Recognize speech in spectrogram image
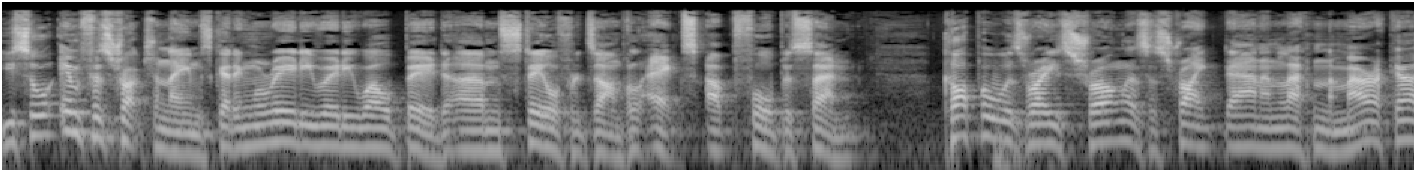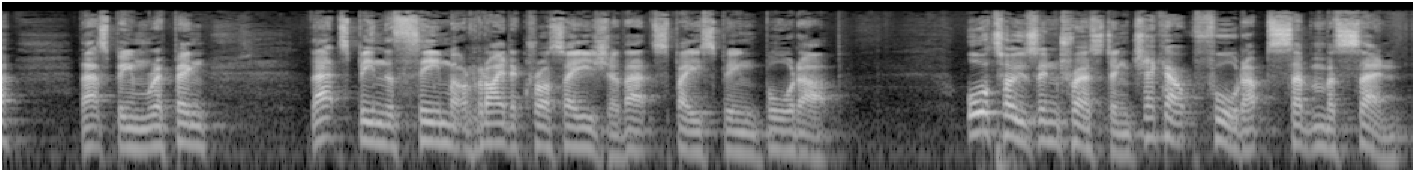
You saw infrastructure names getting really, really well bid. Um, steel, for example, X up 4%. Copper was very strong. There's a strike down in Latin America. That's been ripping. That's been the theme right across Asia, that space being bought up. Auto's interesting. Check out Ford up 7%.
